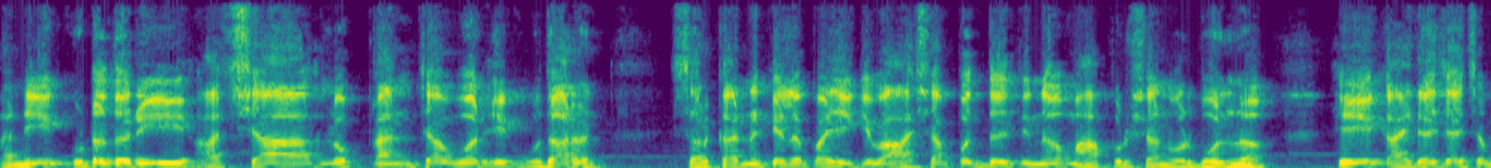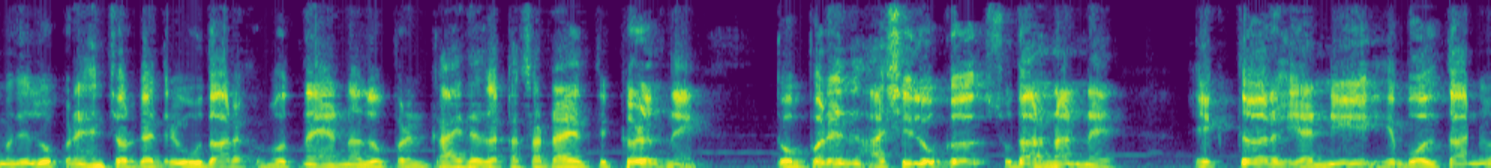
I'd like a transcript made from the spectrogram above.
आणि कुठंतरी अशा लोकांच्या वर एक उदाहरण सरकारनं केलं पाहिजे किंवा अशा पद्धतीनं महापुरुषांवर बोलणं हे कायद्याच्या याच्यामध्ये जोपर्यंत ह्यांच्यावर काहीतरी उदार होत नाही यांना जोपर्यंत कायद्याचा कसाटा आहे ते कळत नाही तोपर्यंत अशी लोक सुधारणार नाहीत. एकतर यांनी हे बोलताना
